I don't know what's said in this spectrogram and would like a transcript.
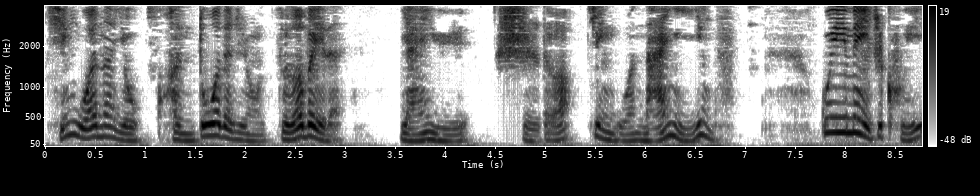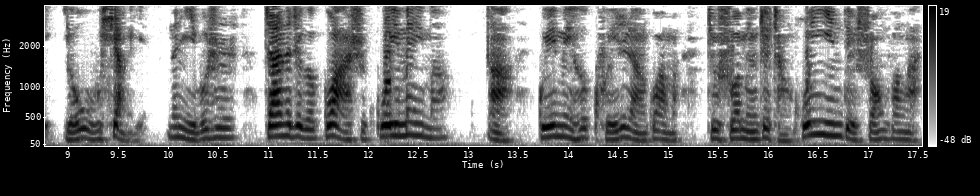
秦国呢有很多的这种责备的言语，使得晋国难以应付。归妹之魁，犹无相也。那你不是占的这个卦是归妹吗？啊，闺妹和魁这两卦嘛，就说明这场婚姻对双方啊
